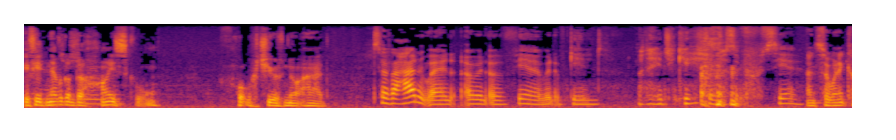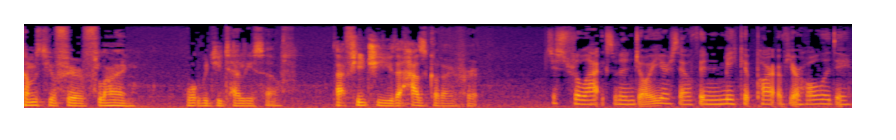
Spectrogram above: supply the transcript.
If you'd never gone to high school, what would you have not had? So if I hadn't went, I wouldn't have. Yeah, I wouldn't have gained an education, I suppose. Yeah. And so when it comes to your fear of flying, what would you tell yourself? That future you that has got over it. Just relax and enjoy yourself, and make it part of your holiday.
